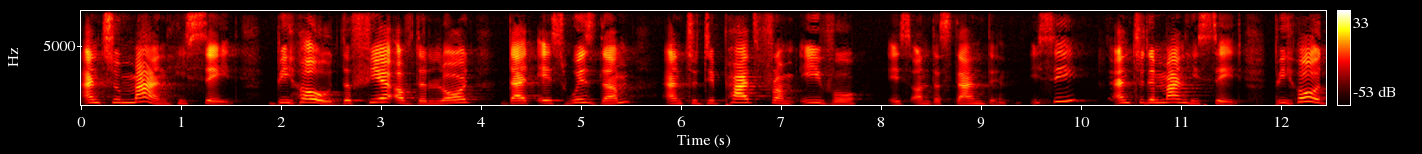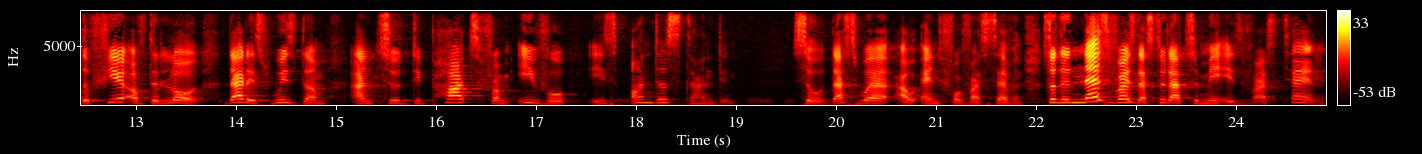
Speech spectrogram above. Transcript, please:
And to man he said, Behold, the fear of the Lord that is wisdom, and to depart from evil is understanding. You see? And to the man he said, Behold, the fear of the Lord, that is wisdom, and to depart from evil is understanding. So that's where I'll end for verse 7. So the next verse that stood out to me is verse 10.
